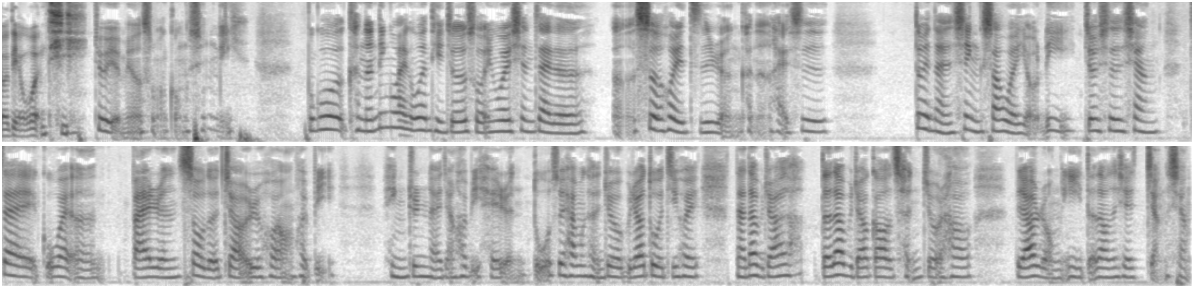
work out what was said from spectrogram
有点问题，就也没有什么公信力。不过，可能另外一个问题就是说，因为现在的呃社会资源可能还是对男性稍微有利，就是像在国外，呃，白人受的教育往往会比平均来讲会比黑人多，所以他们可能就有比较多的机会拿到比较得到比较高的成就，然后比较容易得到那些奖项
